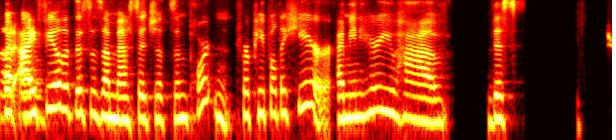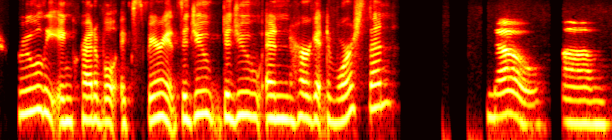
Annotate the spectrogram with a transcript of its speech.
Not a but i feel that this is a message that's important for people to hear i mean here you have this truly incredible experience did you did you and her get divorced then No. Um,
